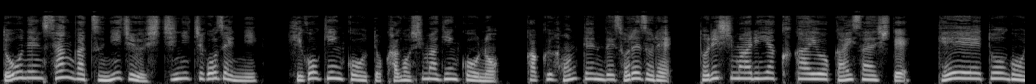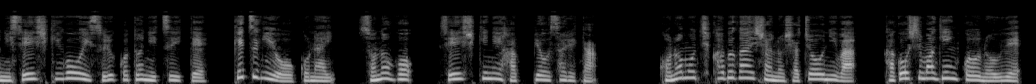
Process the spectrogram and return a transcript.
同年3月27日午前に、肥後銀行と鹿児島銀行の各本店でそれぞれ取締役会を開催して経営統合に正式合意することについて決議を行い、その後正式に発表された。この持ち株会社の社長には鹿児島銀行の上、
